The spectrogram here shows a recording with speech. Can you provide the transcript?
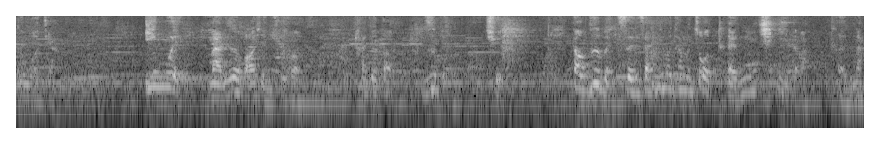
跟我讲，因为买了这个保险之后，他就到日本去了。到日本深山，因为他们做藤器的嘛，藤呐、啊，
